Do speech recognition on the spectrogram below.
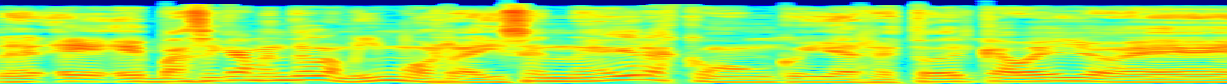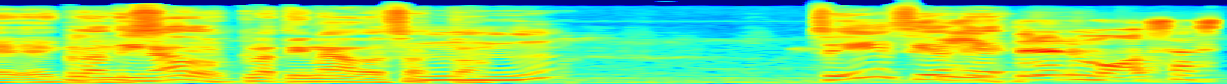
Pero eh, es básicamente lo mismo. Raíces negras con, y el resto del cabello es, es gris- Platinado. es platinado, exacto. Sí, sí. Sí, eh, pero hermosas.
